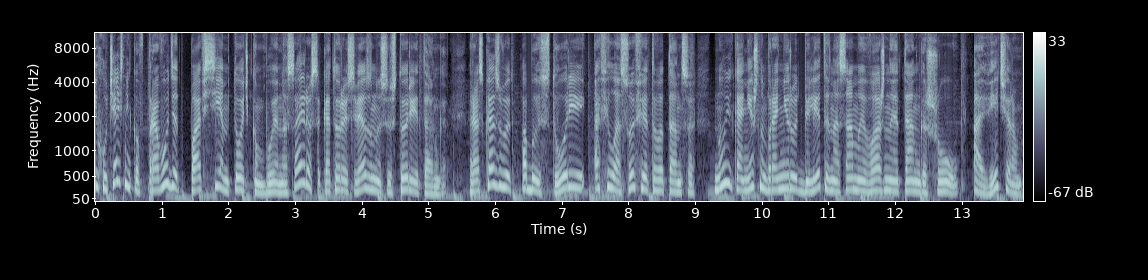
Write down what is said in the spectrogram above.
их участников проводят по всем точкам Буэнос-Айреса, которые связаны с историей танго. Рассказывают об истории, о философии этого танца. Ну и, конечно, бронируют билеты на самые важные танго-шоу. А вечером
